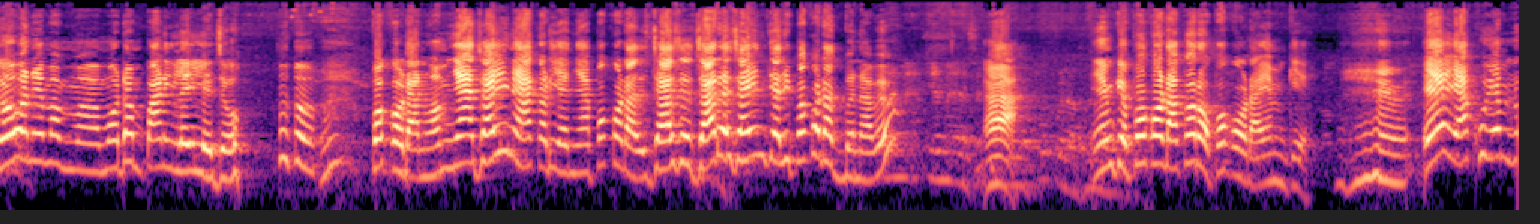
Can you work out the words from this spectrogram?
જોવો ને એમાં મોઢમ પાણી લઈ લેજો. પકોડાનું આમ ત્યાં જાય ને આકડિયા ત્યાં પકોડા. જાજે જ્યારે જાય ને ત્યારે પકોડા જ બનાવે હા. એમ કે પકોડા કરો પકોડા એમ કે. એ આખું એમ ન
